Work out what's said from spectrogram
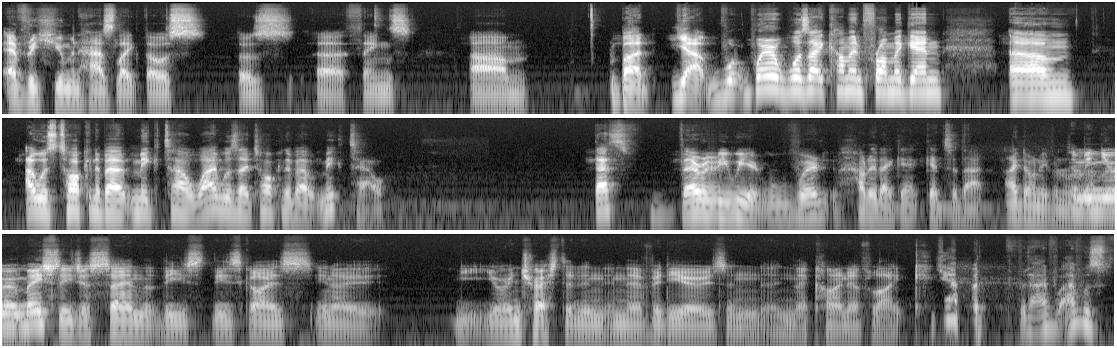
every human has like those those uh, things. Um, but yeah, wh- where was I coming from again? Um, I was talking about MGTOW. Why was I talking about MGTOW? That's very weird. Where? How did I get get to that? I don't even I mean, you were mostly just saying that these these guys, you know, you're interested in, in their videos and, and they're kind of like Yeah, but but I, I was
